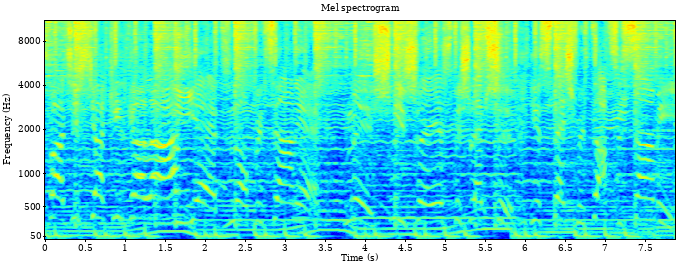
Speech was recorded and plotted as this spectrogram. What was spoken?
Dwadzieścia kilka lat jedno pytanie. Myślisz, że jesteś lepszy? Jesteśmy tacy sami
